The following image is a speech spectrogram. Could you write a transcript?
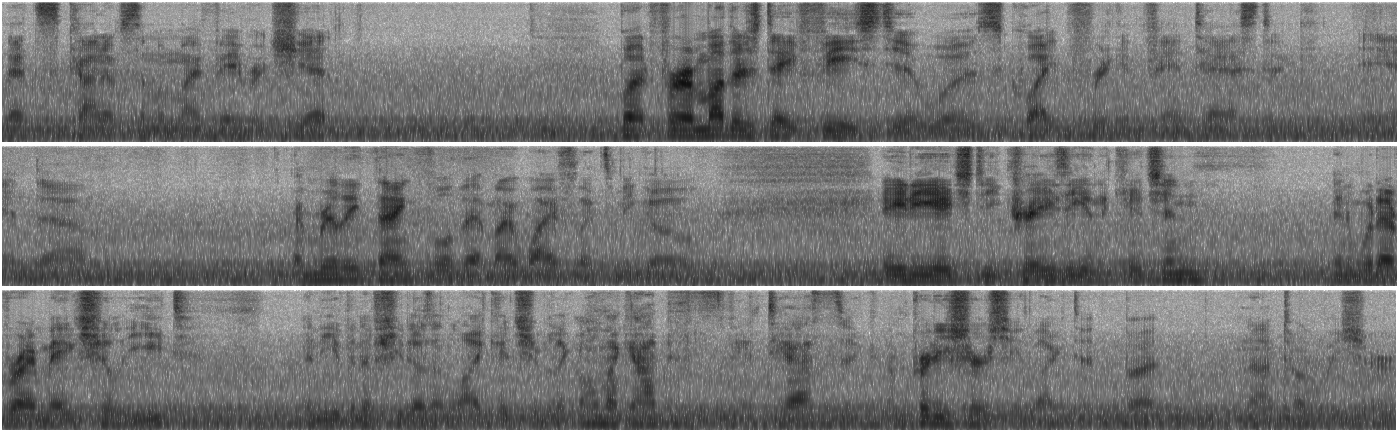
that's kind of some of my favorite shit. But for a Mother's Day feast, it was quite freaking fantastic. And um, I'm really thankful that my wife lets me go ADHD crazy in the kitchen, and whatever I make, she'll eat. And even if she doesn't like it, she'll be like, oh my God, this is fantastic. I'm pretty sure she liked it, but not totally sure.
